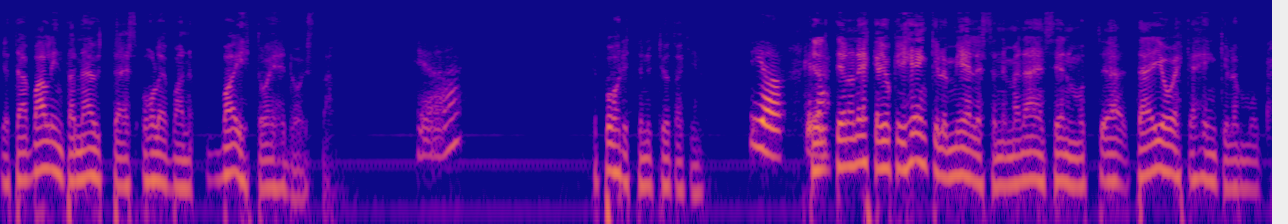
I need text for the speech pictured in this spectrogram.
Ja tämä valinta näyttäisi olevan vaihtoehdoista. Joo. Te pohditte nyt jotakin. Joo, kyllä. Teillä, teillä on ehkä jokin henkilö mielessä, niin mä näen sen, mutta tämä ei ole ehkä henkilö, mutta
